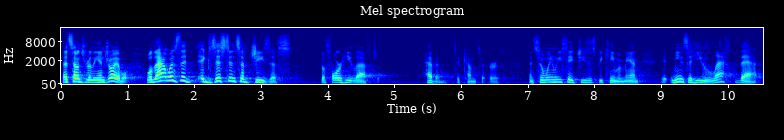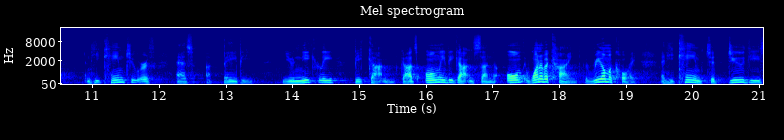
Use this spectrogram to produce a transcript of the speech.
That sounds really enjoyable. Well, that was the existence of Jesus before he left heaven to come to earth. And so when we say Jesus became a man, it means that he left that and he came to earth as a baby, uniquely begotten, God's only begotten son, the only, one of a kind, the real McCoy. And he came to do these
